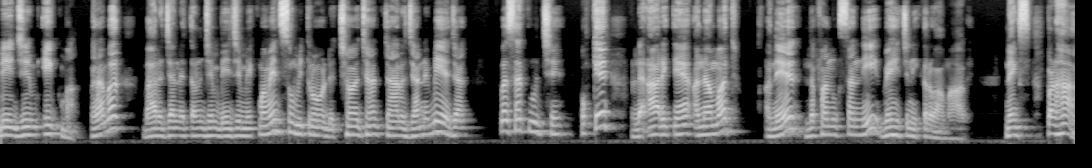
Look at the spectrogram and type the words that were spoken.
બે જેમ, એકમાં. બરાબર? બાર હજારને ત્રણ જેમ, બે જેમ, એકમાં વેચશું મિત્રો. એટલે છ હજાર, ચાર હજાર ને બે હજાર. બસ આટલું જ છે. ઓકે એટલે આ રીતે અનામત અને નફા નુકસાનની વહેંચણી કરવામાં આવે. નેક્સ્ટ પણ હા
